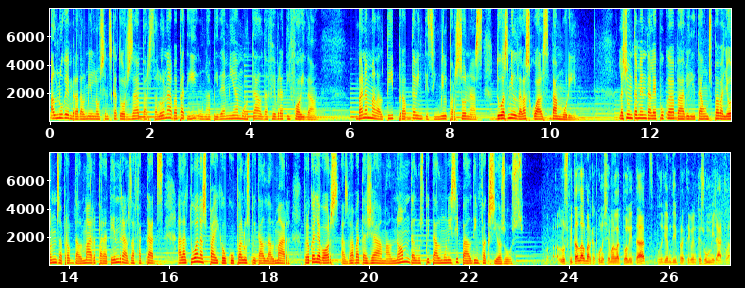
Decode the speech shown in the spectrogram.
Al novembre del 1914, Barcelona va patir una epidèmia mortal de febre tifoide. Van emmalaltir prop de 25.000 persones, 2.000 de les quals van morir. L'Ajuntament de l'època va habilitar uns pavellons a prop del mar per atendre els afectats, a l'actual espai que ocupa l'Hospital del Mar, però que llavors es va batejar amb el nom de l'Hospital Municipal d'Infecciosos. L'Hospital del Mar que coneixem en l'actualitat podríem dir pràcticament que és un miracle.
